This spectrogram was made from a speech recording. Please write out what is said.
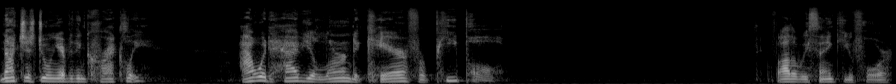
not just doing everything correctly. I would have you learn to care for people. Father, we thank you for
